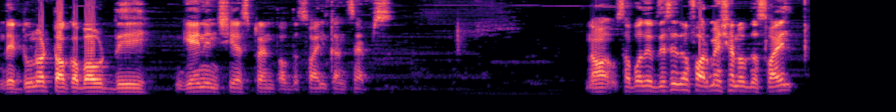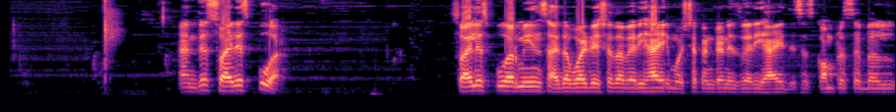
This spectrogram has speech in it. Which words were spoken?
they do not talk about the gain in shear strength of the soil concepts. Now suppose if this is the formation of the soil and this soil is poor. Soil is poor means either void ratios are very high, moisture content is very high, this is compressible,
